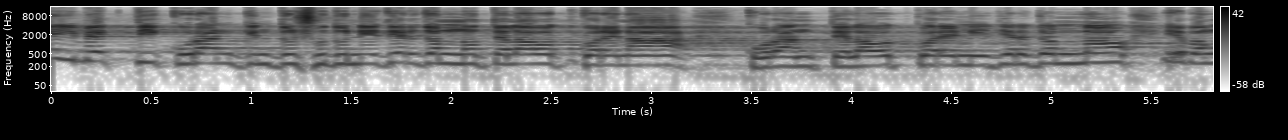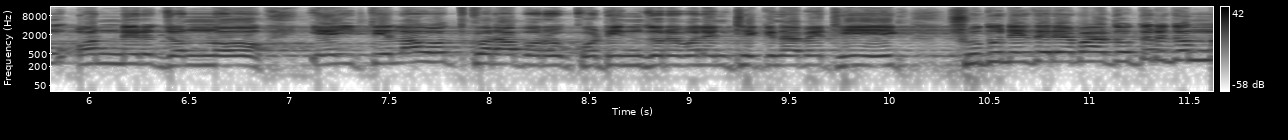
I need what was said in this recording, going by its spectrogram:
এই ব্যক্তি কোরআন কিন্তু শুধু নিজের জন্য তেলাওত করে না, কোরআন তেলাওত করে নিজের জন্য এবং অন্যের জন্য। এই তেলাওত করা বড় কঠিন, জোরে বলেন ঠিক না বে ঠিক? শুধু নিজের এবাদতের জন্য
